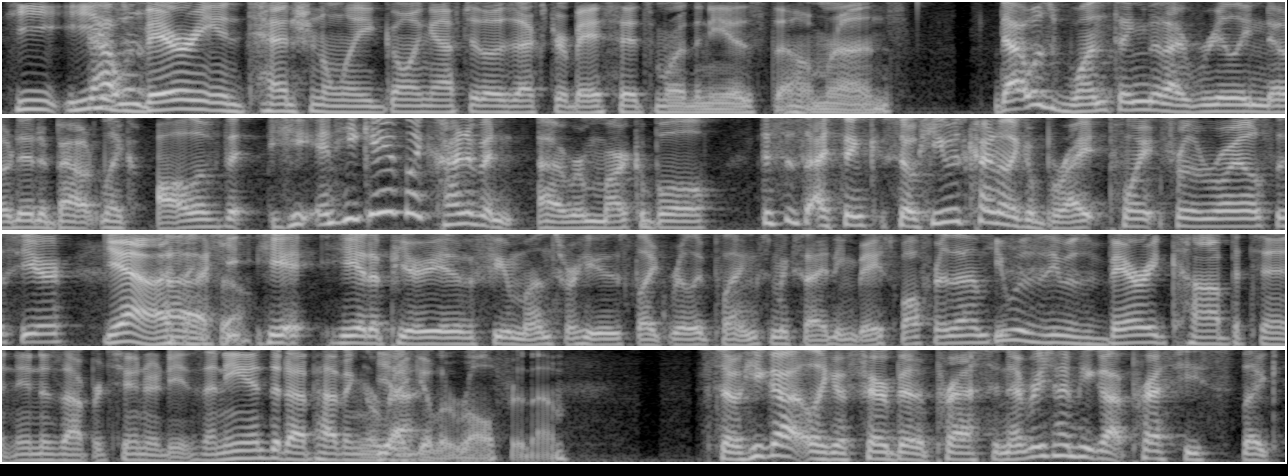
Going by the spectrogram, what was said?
he he That is was- very intentionally going after those extra base hits more than he is the home runs. that was one thing that I really noted about like all of the he and he gave like kind of an, a remarkable. This is I think so. He was kind of like a bright point for the Royals this year. Yeah, I Uh, think so. he, he he had a period of a few months where he was like really playing some exciting baseball for them. He was he was very competent in his opportunities, and he ended up having a Yeah. regular role for them. so he got like a fair bit of press, and every time he got press, he's like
